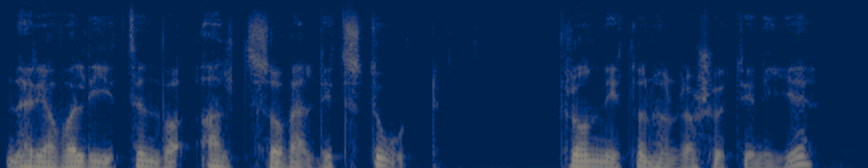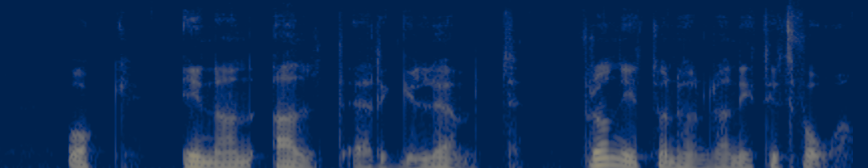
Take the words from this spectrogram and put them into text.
När jag var liten var allt så väldigt stort från 1979 och Innan allt är glömt från 1992.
